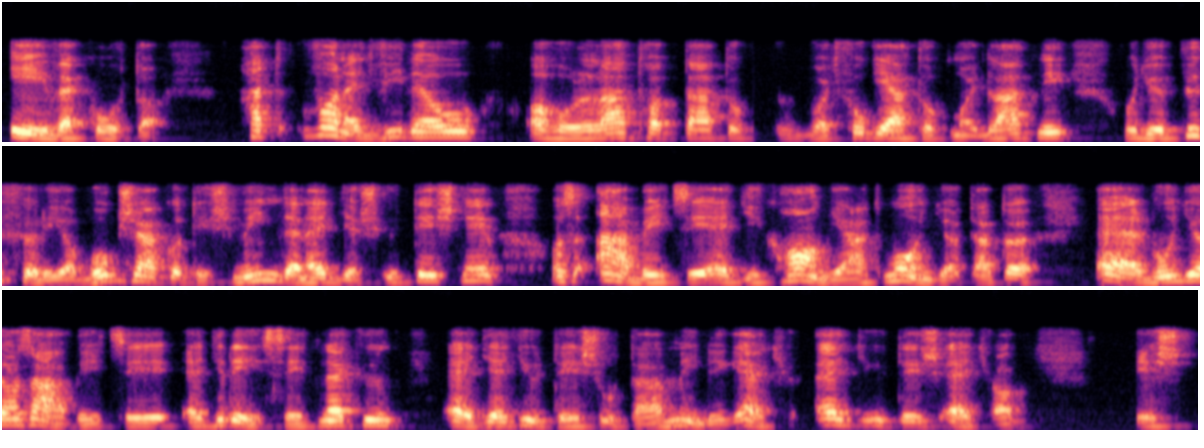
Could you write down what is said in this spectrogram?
évek óta. Hát van egy videó, ahol láthattátok, vagy fogjátok majd látni, hogy ő püföli a bogzsákot, és minden egyes ütésnél az ABC egyik hangját mondja. Tehát elmondja az ABC egy részét nekünk egy-egy ütés után, mindig egy, egy ütés, egy hang. És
